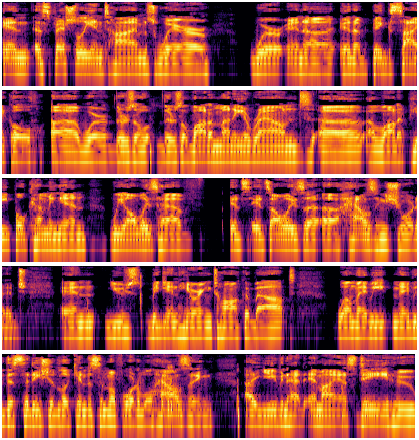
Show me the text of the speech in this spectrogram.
and especially in times where we're in a in a big cycle uh, where there's a there's a lot of money around, uh, a lot of people coming in. We always have it's it's always a, a housing shortage, and you begin hearing talk about well, maybe maybe the city should look into some affordable housing. Uh, you even had MISD who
